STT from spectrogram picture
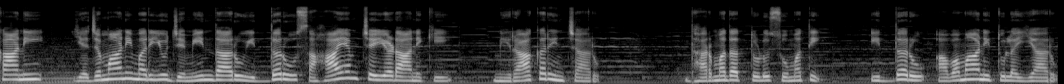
కాని యజమాని మరియు జమీందారు ఇద్దరూ సహాయం చెయ్యడానికి నిరాకరించారు. ధర్మదత్తుడు సుమతి ఇద్దరూ అవమానితులయ్యారు.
